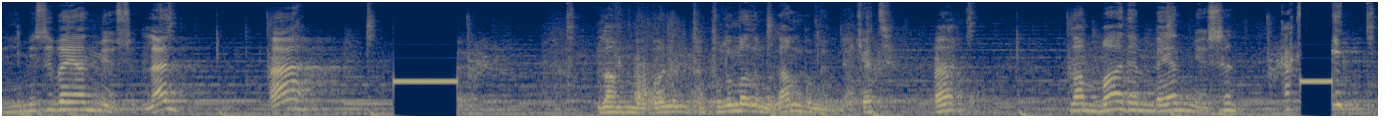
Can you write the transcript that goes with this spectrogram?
Neyimizi beğenmiyorsun lan? Ha? Lan babanın tapulu malı mı lan bu memleket? Ha? Lan madem beğenmiyorsun, kalk git.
